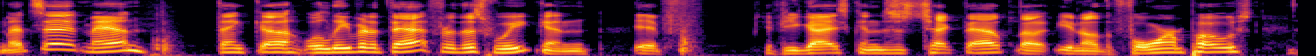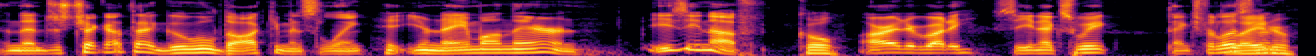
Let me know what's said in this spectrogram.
That's it, man. Think uh, we'll leave it at that for this week. And if if you guys can just check out the you know the forum post and then just check out that Google Documents link, hit your name on there, and easy enough. Cool. All right, everybody. See you next week. Thanks for listening. Later.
